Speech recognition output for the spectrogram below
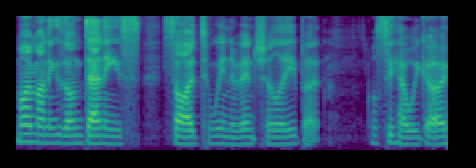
My money's on Dany's side to win eventually, but we'll see how we go.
